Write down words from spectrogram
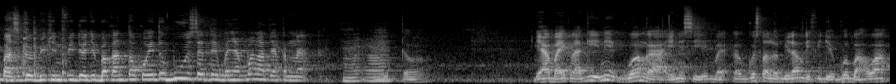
pas gue bikin video jebakan toko itu buset deh banyak banget yang kena. Mm-mm. Gitu. Ya baik lagi ini gue nggak ini sih gue selalu bilang di video gue bahwa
